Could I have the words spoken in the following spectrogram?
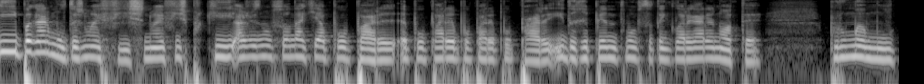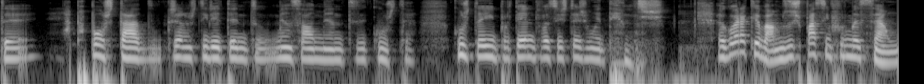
E pagar multas não é fixe, não é fixe porque às vezes uma pessoa anda aqui a poupar, a poupar, a poupar, a poupar e de repente uma pessoa tem que largar a nota por uma multa para o Estado, que já nos tira tanto mensalmente, custa. Custa e, portanto, vocês estejam atentos. Agora acabamos o espaço informação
